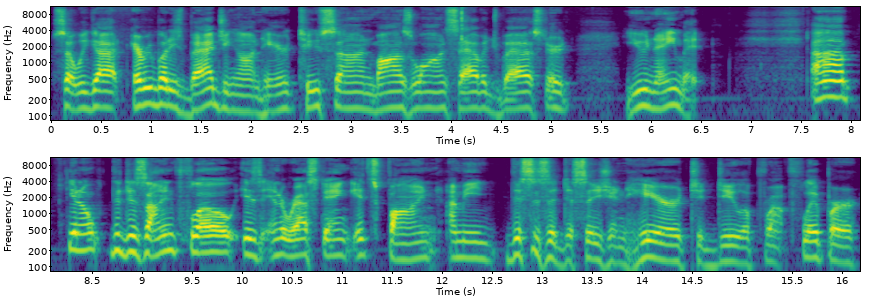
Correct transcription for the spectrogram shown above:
So we got everybody's badging on here TwoSun, Mazwan, Savage Bastard, you name it. Uh, you know, the design flow is interesting. It's fine. I mean, this is a decision here to do a front flipper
